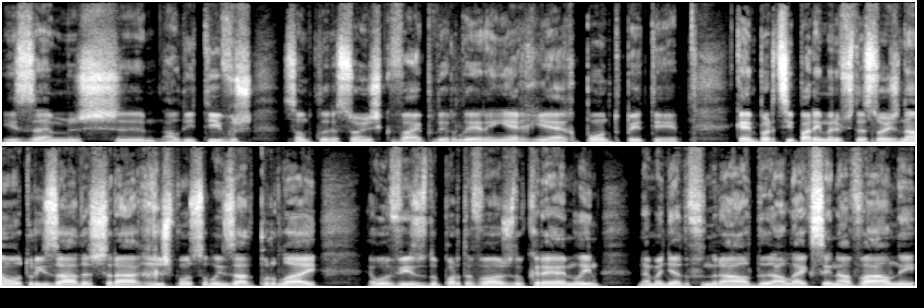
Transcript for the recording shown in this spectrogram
exames eh, auditivos. São declarações que vai poder ler em rr.pt. Quem participar em manifestações não autorizadas será responsável responsabilizado por lei. É o aviso do porta-voz do Kremlin. Na manhã do funeral de Alexei Navalny,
